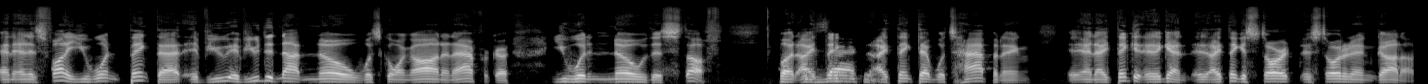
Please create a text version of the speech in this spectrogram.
and and it's funny you wouldn't think that if you if you did not know what's going on in africa you wouldn't know this stuff but exactly. i think i think that what's happening and i think it again i think it start it started in ghana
